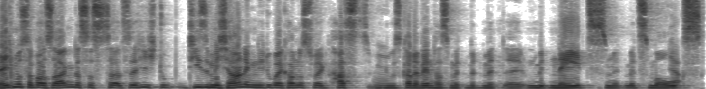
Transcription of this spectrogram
Ja, ich muss aber auch sagen, dass das tatsächlich, du, diese Mechaniken, die du bei Counter-Strike hast, mhm. wie du es gerade erwähnt hast, mit, mit, mit, äh, mit Nades, mit, mit Smokes,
